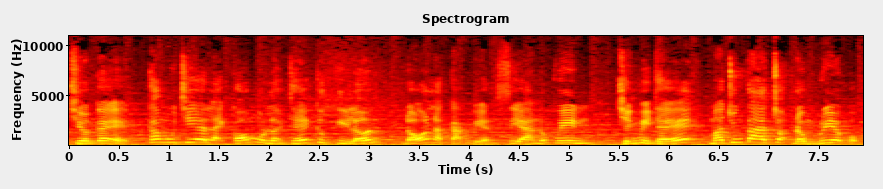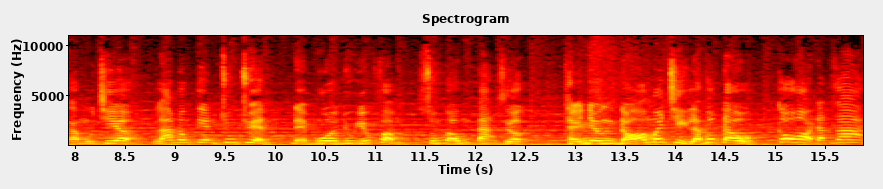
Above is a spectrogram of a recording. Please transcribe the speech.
Chưa kể, Campuchia lại có một lợi thế cực kỳ lớn, đó là cảng biển Sihanoukville. Chính vì thế mà chúng ta chọn đồng ria của Campuchia làm đồng tiền trung chuyển để mua nhu yếu phẩm, súng ống, đạn dược. Thế nhưng đó mới chỉ là bước đầu. Câu hỏi đặt ra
